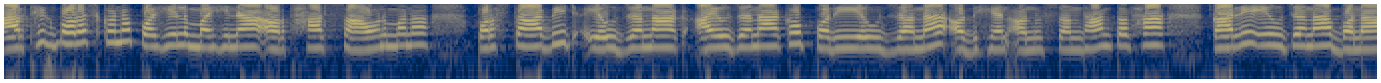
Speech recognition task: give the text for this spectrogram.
आर्थिक वर्षको पहिल महिना अर्थात् साउनमा प्रस्तावित योजना आयोजनाको परियोजना अध्ययन अनुसन्धान तथा कार्य योजना बना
